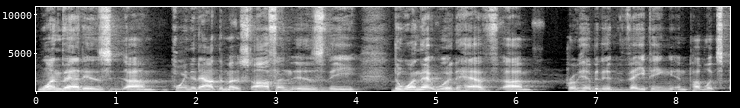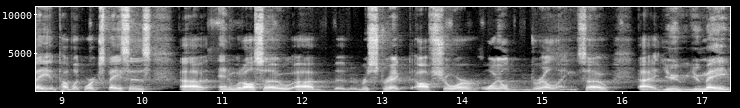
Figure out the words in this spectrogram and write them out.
One that is um, pointed out the most often is the, the one that would have um, prohibited vaping in public, space, public workspaces uh, and would also uh, restrict offshore oil drilling. So uh, you, you may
